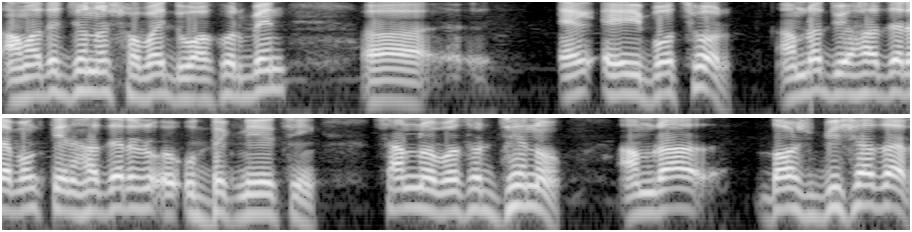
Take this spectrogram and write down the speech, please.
আমাদের জন্য সবাই দোয়া করবেন। এই বছর আমরা দুই হাজার এবং তিন হাজারের উদ্যোগ নিয়েছি। সামনে বছর যেন আমরা দশ বিশ হাজার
